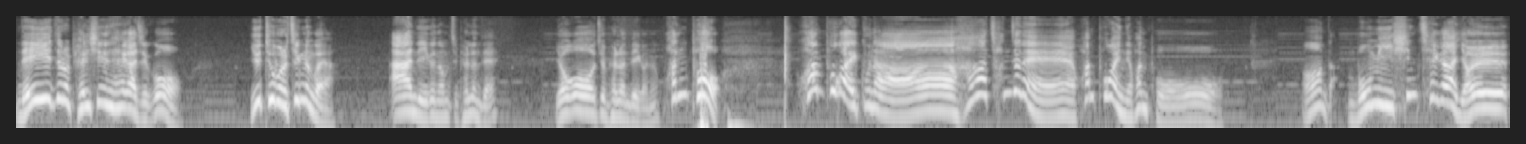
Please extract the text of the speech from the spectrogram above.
네이드로 변신을 해가지고 유튜브로 찍는 거야. 아 근데 이건 너무 좀 별론데. 요거 좀 별론데 이거는. 환포! 환포가 있구나. 아 천재네. 환포가 있네 환포. 어 나- 몸이 신체가 열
